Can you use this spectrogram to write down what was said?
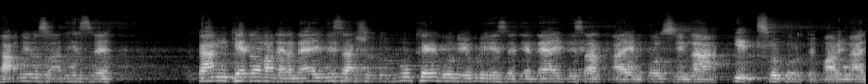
ভাবিও মানে ন্যায় শুধু মুখে বলে যে ন্যায় না, কিচ্ছু করতে পারি নাই।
